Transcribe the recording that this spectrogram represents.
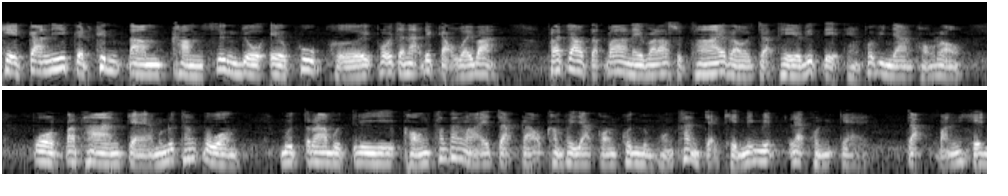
เหตุการณ์นี้เกิดขึ้นตามคำซึ่งโยเอลผู้เผยพระวจนะได้กล่าวไว้ว่า พระเจ้าตรัสว่าในวาระสุดท้ายเราจะเทฤทธิเดชแห่งพระวิญญาณของเรา โปรดประทานแก่มนุษย์ทั้งปวง บุตราบุตรีของท่านทั้งหลายจะกล่าวคำพยากรณ์คนหนุ่มของท่านจะเข็นนิมิต และคนแก่จะฝันเห็น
